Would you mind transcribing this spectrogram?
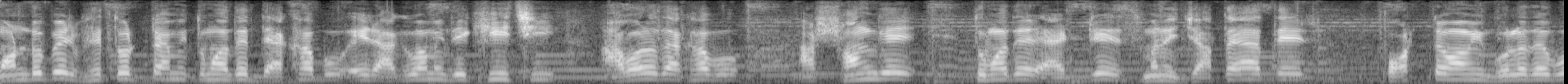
মণ্ডপের ভেতরটা আমি তোমাদের দেখাবো, এর আগেও আমি দেখিয়েছি, আবারও দেখাবো। আর সঙ্গে তোমাদের অ্যাড্রেস মানে যাতায়াতের পথটাও আমি বলে দেবো।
